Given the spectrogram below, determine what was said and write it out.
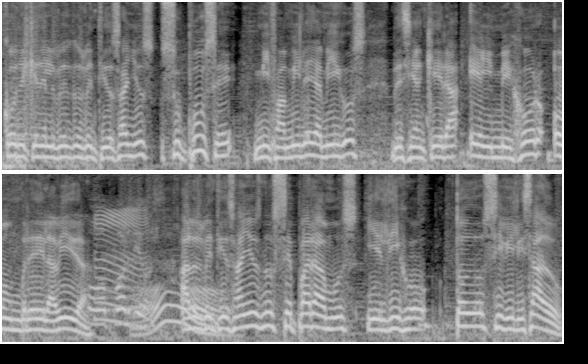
con el que en el- los 22 años supuse, mi familia y amigos decían que era el mejor hombre de la vida. Oh, por Dios. A los 22 años nos separamos y él dijo todo civilizado.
